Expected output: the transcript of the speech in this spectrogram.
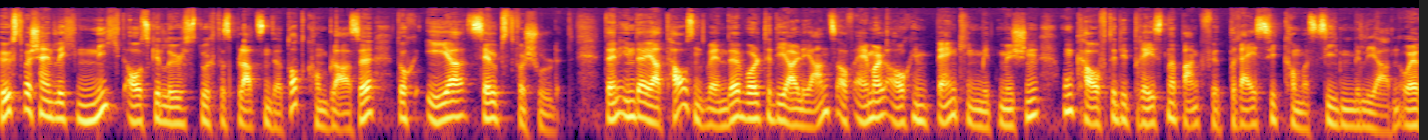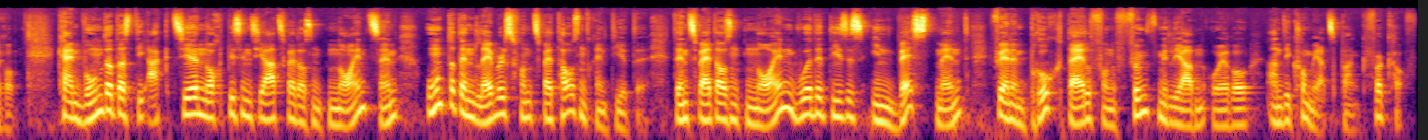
Höchstwahrscheinlich nicht ausgelöst durch das Platzen der Dotcom-Blase, doch eher selbst verschuldet. Denn in der Jahrtausendwende wollte die Allianz auf einmal auch im Banking mitmischen und kaufte die Dresdner Bank für 30,7 Milliarden Euro. Kein Wunder, dass die Aktie noch bis ins Jahr 2019 unter den Levels von 2000 rentierte. Denn 2009 wurde dieses Investment für einen Bruchteil von 5 Milliarden Euro an die Commerzbank verkauft.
